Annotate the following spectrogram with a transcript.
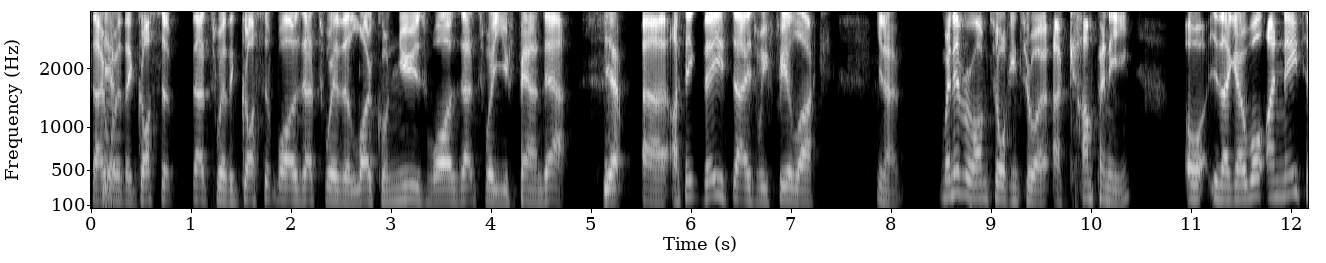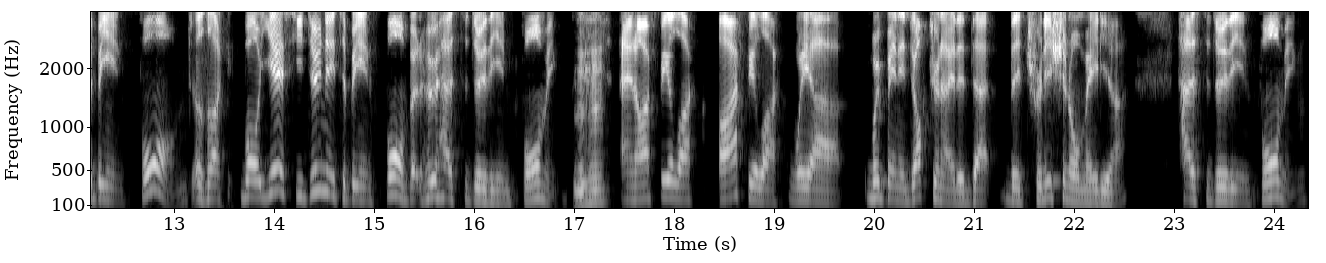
They Yeah. were the gossip. That's where the gossip was. That's where the local news was. That's where you found out. Yep. Uh, I think these days we feel like, you know, whenever I'm talking to a, a company, or they go, "Well, I need to be informed." I was like, "Well, yes, you do need to be informed, but who has to do the informing?" Mm-hmm. and I feel like I feel like we are we've been indoctrinated that the traditional media has to do the informing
